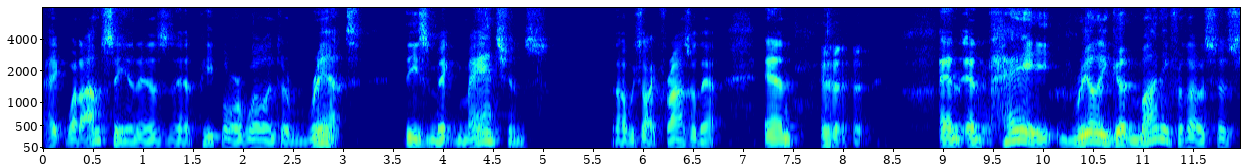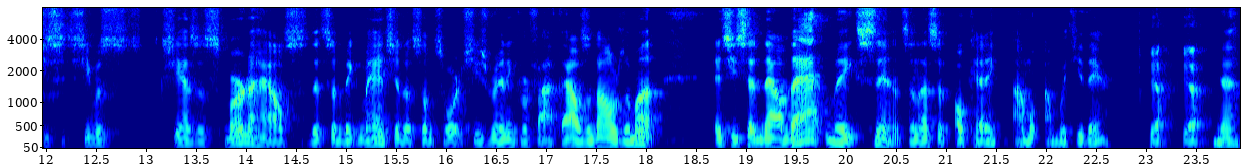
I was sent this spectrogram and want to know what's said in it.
"Hey, what I'm seeing is that people are willing to rent these McMansions. Uh, would you like fries with that? And and and pay really good money for those. So she she was she has a Smyrna house that's a McMansion of some sort. She's renting for five thousand dollars a month. And she said, "Now that makes sense." And I said, "Okay, I'm I'm with you there." Yeah, yeah, yeah.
